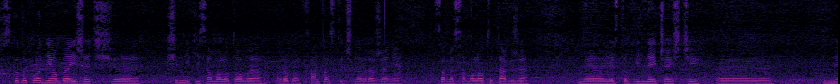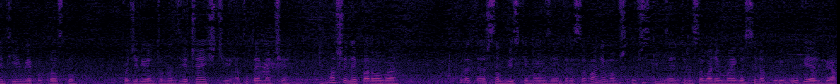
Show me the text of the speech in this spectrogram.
wszystko dokładnie obejrzeć. E, Silniki samolotowe robią fantastyczne wrażenie, same samoloty także. E, Jest to w innej części, e, w innym filmie po prostu. Podzieliłem to na dwie części, a tutaj macie maszyny parowe, które też są bliskie moim zainteresowaniom, a przede wszystkim zainteresowaniom mojego syna, który uwielbia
